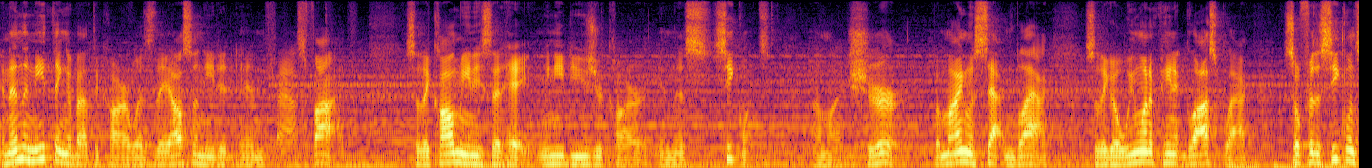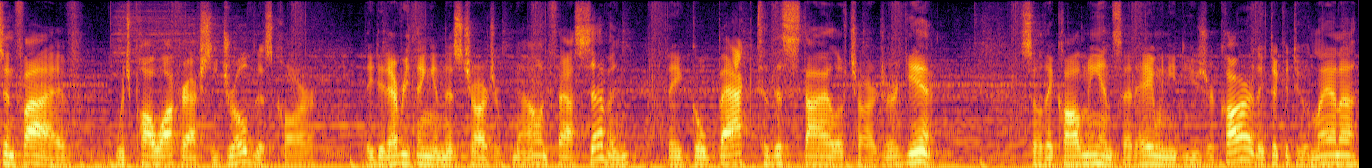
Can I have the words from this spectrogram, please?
And then the neat thing about the car was they also needed in Fast 5. So they called me and he said, Hey, we need to use your car in this sequence. I'm like, Sure. But mine was satin black. So they go, We want to paint it gloss black. So for the sequence in 5, which Paul Walker actually drove this car, they did everything in this Charger. Now in Fast 7, they go back to this style of Charger again. So they called me and said, hey, we need to use your car. They took it to Atlanta,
